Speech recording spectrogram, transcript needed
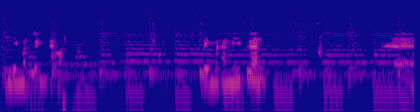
ทีนี้มันเล็งใช่ปะ เล็งมาทางนี้เพื่อน เออ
